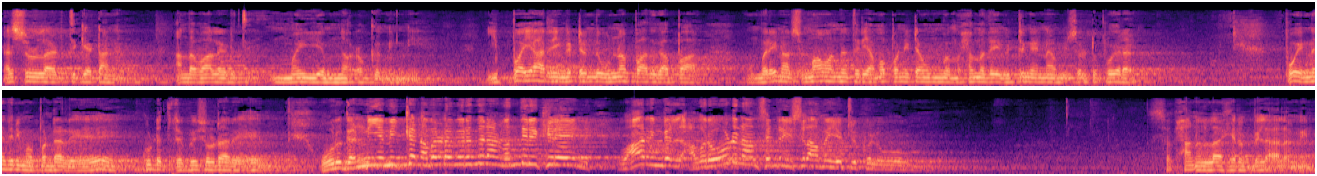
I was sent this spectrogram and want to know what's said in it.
நசுல்லா எடுத்து கேட்டாங்க அந்த வாழை எடுத்து மையம் நொக்க மின்னி. இப்ப யார் எங்கிட்ட இருந்து உன்னை பாதுகாப்பா? உமரே நான் சும்மா வந்தேன் தெரியாம பண்ணிட்டேன் உங்க முகமதை விட்டுங்க என்ன அப்படின்னு சொல்லிட்டு போயிடாரு போய் என்ன தெரியுமா பண்றாரு? கூட்டத்திட்ட போய் சொல்றாரு ஒரு கண்ணியமிக்க நபரிடமிருந்து நான் வந்திருக்கிறேன். வாருங்கள் அவரோடு நாம் சென்று இஸ்லாமை ஏற்றுக்கொள்வோம். சுப்ஹானல்லாஹி ரப்பில் ஆலமீன்.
